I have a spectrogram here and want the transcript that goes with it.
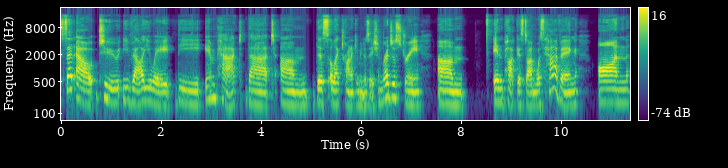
set out to evaluate the impact that um, this electronic immunization registry um, in Pakistan was having on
